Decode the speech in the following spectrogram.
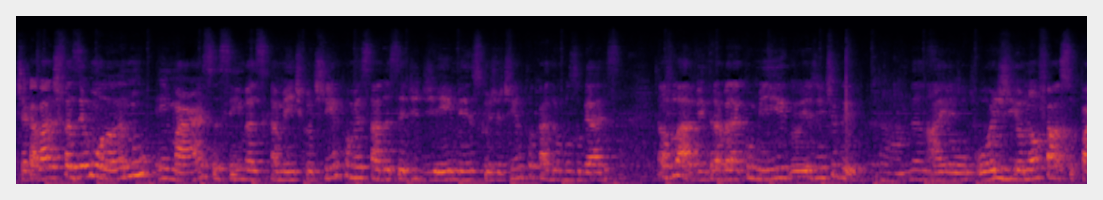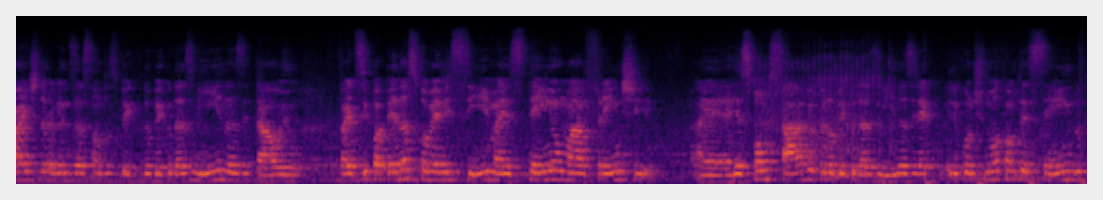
tinha acabado de fazer um ano em março, assim, basicamente, que eu tinha começado a ser DJ mesmo, que eu já tinha tocado em alguns lugares. Ela falou, ah, vem trabalhar comigo e a gente vê. Aí eu- hoje eu não faço parte da organização dos Beco- do Beco das Minas e tal, eu participo apenas como MC, mas tenho uma frente é, responsável pelo Beco das Minas, ele, é- ele continua acontecendo,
